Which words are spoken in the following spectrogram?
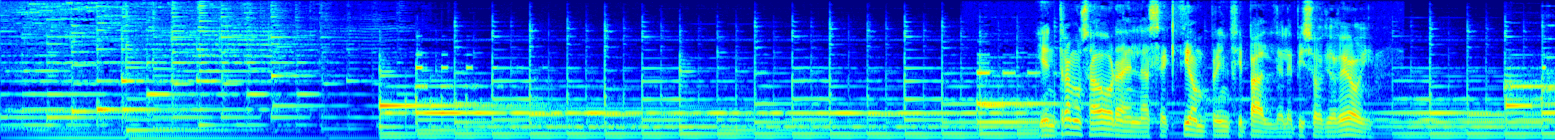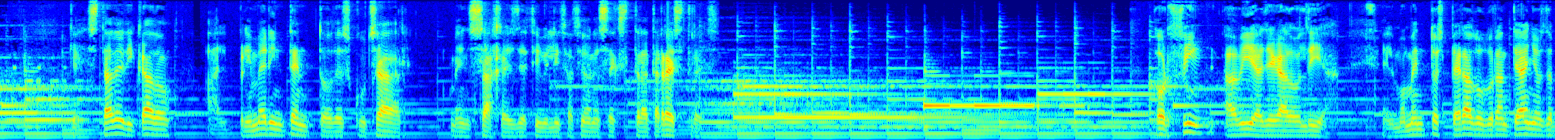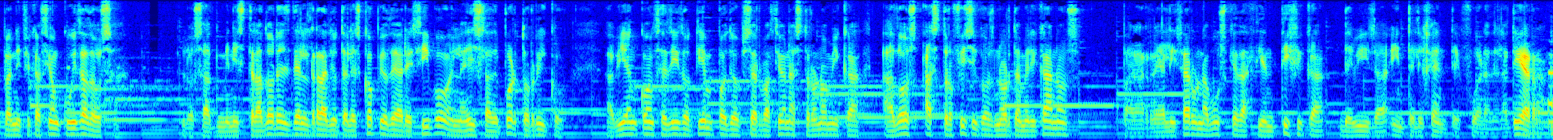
Entramos ahora en la sección principal del episodio de hoy, que está dedicado al primer intento de escuchar mensajes de civilizaciones extraterrestres. Por fin había llegado el día, el momento esperado durante años de planificación cuidadosa. Los administradores del radiotelescopio de Arecibo en la isla de Puerto Rico habían concedido tiempo de observación astronómica a dos astrofísicos norteamericanos para realizar una búsqueda científica de vida inteligente fuera de la Tierra.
